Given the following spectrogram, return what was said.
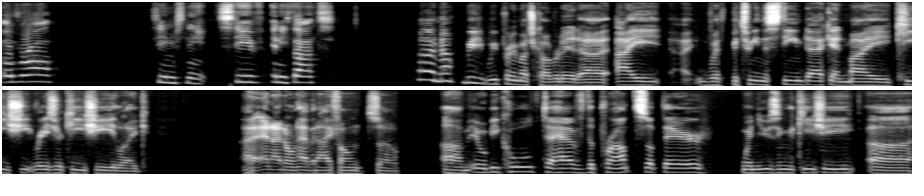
overall, seems neat. Steve, any thoughts? Uh, no, we, we pretty much covered it. Uh, I, I with between the Steam Deck and my Kishi, Razer Kishi, like, I, and I don't have an iPhone, so um, it would be cool to have the prompts up there when using the Kishi, uh,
